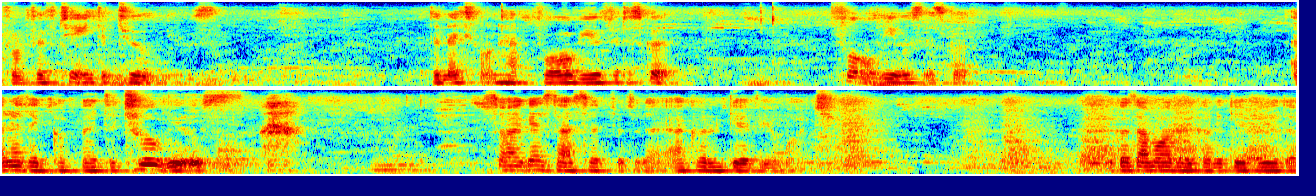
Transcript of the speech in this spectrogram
From 15 to two views. The next one had four views, which is good. Four views is good. Anything compared to two views. So I guess that's it for today. I couldn't give you much. Because I'm already gonna give you the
